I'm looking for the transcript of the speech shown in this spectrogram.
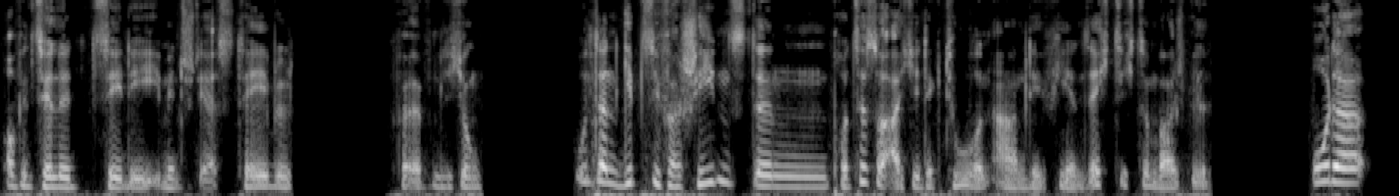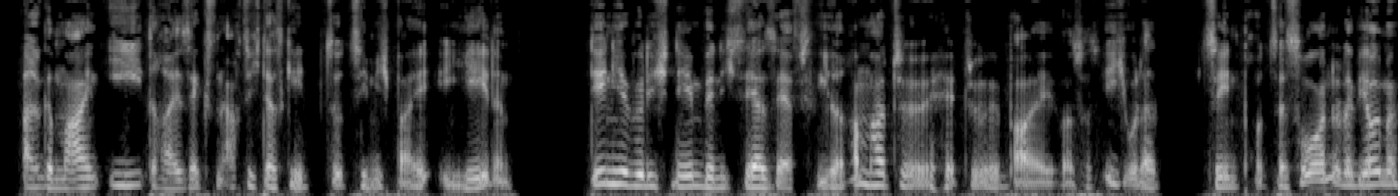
offizielle CD-Image der Stable-Veröffentlichung. Und dann gibt's die verschiedensten Prozessorarchitekturen, AMD 64 zum Beispiel. Oder allgemein i386, das geht so ziemlich bei jedem. Den hier würde ich nehmen, wenn ich sehr, sehr viel RAM hatte, hätte bei, was weiß ich, oder 10 Prozessoren oder wie auch immer.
